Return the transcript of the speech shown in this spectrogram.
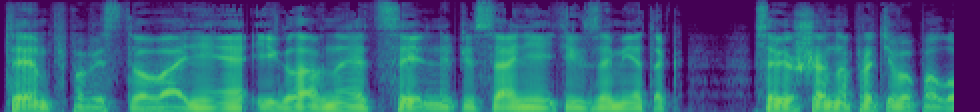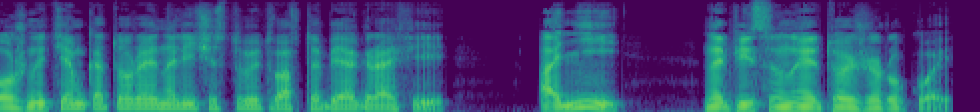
темп повествования и главная цель написания этих заметок совершенно противоположны тем, которые наличествуют в автобиографии, они, написанные той же рукой,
